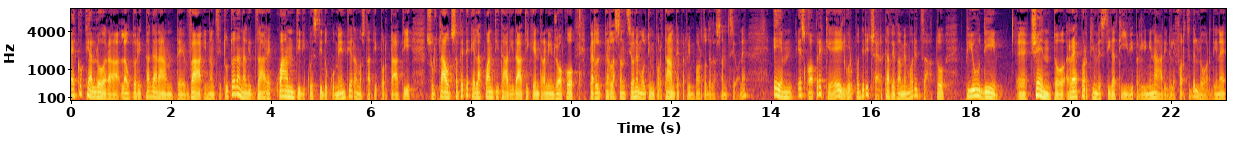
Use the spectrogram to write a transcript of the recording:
Ecco che allora l'autorità garante va innanzitutto ad analizzare quanti di questi documenti erano stati portati sul cloud. Sapete che la quantità di dati che entrano in gioco per, per la sanzione è molto importante per l'importo della sanzione e, e scopre che il gruppo di ricerca aveva memorizzato più di eh, 100 report investigativi preliminari delle forze dell'ordine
